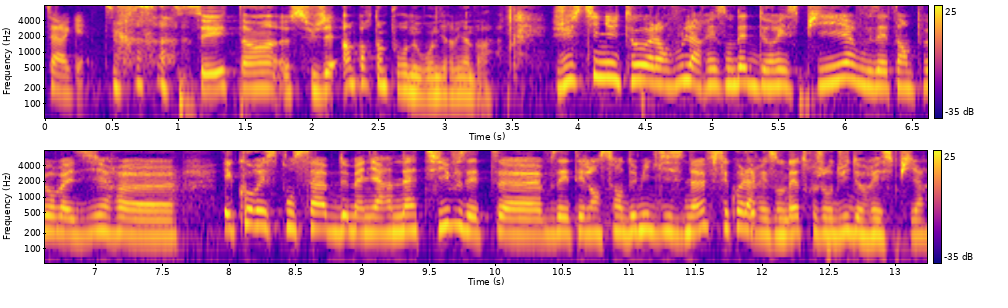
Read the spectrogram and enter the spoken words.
target. c'est un sujet important pour nous. On y reviendra. Justine Hutto, alors vous, la raison d'être de Respire, vous êtes un peu, on va dire, éco-responsable de manière native. Vous êtes, vous avez été lancé en 2019. C'est quoi la raison d'être aujourd'hui de Respire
